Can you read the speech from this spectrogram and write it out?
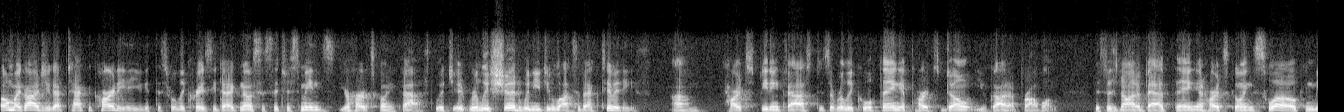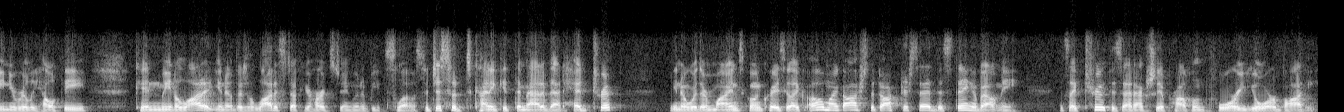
oh my God, you got tachycardia, you get this really crazy diagnosis. It just means your heart's going fast, which it really should when you do lots of activities. Um, hearts beating fast is a really cool thing. If hearts don't, you've got a problem. This is not a bad thing. And hearts going slow can mean you're really healthy, can mean a lot of, you know, there's a lot of stuff your heart's doing when it beats slow. So just to kind of get them out of that head trip, you know, where their mind's going crazy, like, oh my gosh, the doctor said this thing about me. It's like, truth, is that actually a problem for your body?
